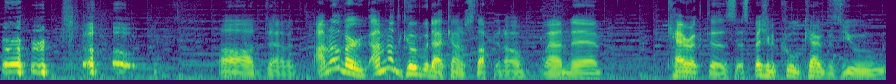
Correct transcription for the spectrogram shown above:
hurts. oh, damn it. I'm not very, I'm not good with that kind of stuff, you know? When uh, characters, especially cool characters you,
